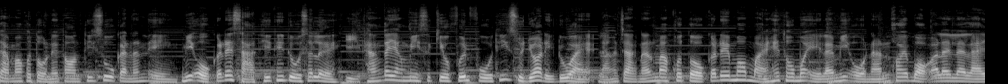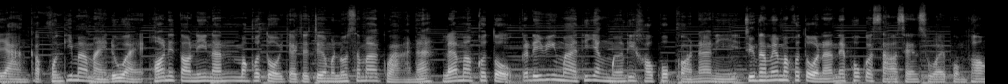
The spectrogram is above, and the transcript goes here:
จากมาโคโตะในตอนที่สู้กันนั่นเองมิโอะก็ได้สาธิตให้ดูซะเลย อีกทั้งก็ยังมีสกิลฟื้นฟูที่สุดยอดอีกด้วย หลังจากนั้นมาโคโตะก็ได้มอบหมายให้โทโมเอะและมิโอะนั้น คอยบอกอะไรหลาย ๆ อย่างกับคนที่มาใหม่ด้วย เพราะในตอนนี้นั้นมาโคโตะอยากจะเจอมนุษย์ซะมากกว่านะ และมาโคโตะก็ได้วิ่งมาที่ยังเมืองที่เขาพบก่อนหน้านี้ จึงทำให้มาโคโตะนั้นได้พบกับสาวแสนสวยผมทอง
